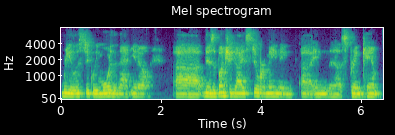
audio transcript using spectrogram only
realistically more than that, you know, uh, there's a bunch of guys still remaining uh, in the spring camp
